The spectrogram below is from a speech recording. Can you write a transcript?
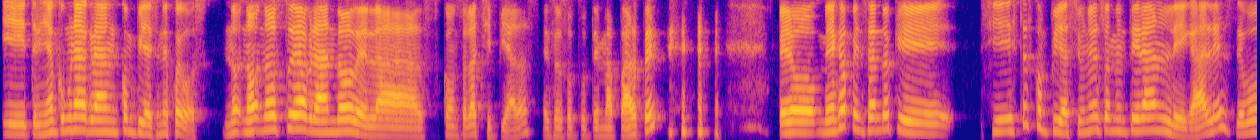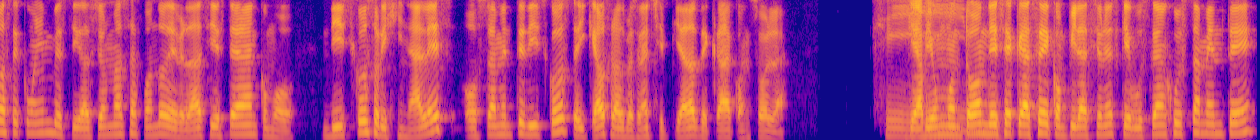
Y tenían como una gran compilación de juegos. No, no, no estoy hablando de las consolas chipeadas, eso es otro tema aparte. Pero me deja pensando que si estas compilaciones realmente eran legales, debo hacer como una investigación más a fondo de verdad si estas eran como discos originales o solamente discos dedicados a las versiones chipeadas de cada consola. Sí. Que había un montón de esa clase de compilaciones que buscan justamente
